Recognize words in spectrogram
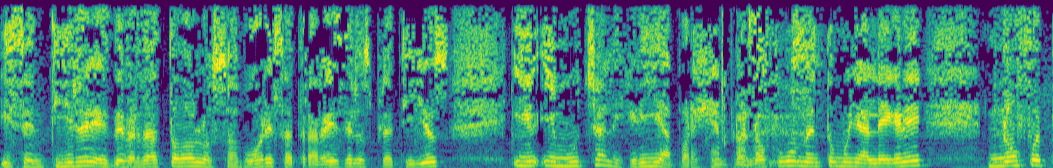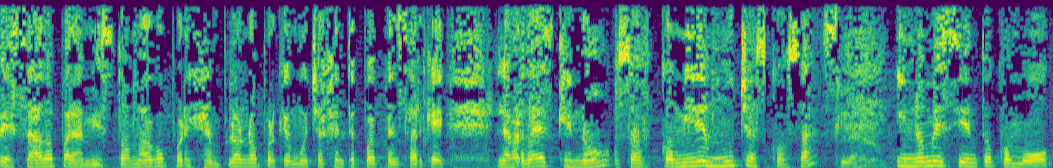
y sentir eh, de verdad todos los sabores a través de los platillos y, y mucha alegría, por ejemplo, ¿no? Fue un momento muy alegre, no fue pesado para mi estómago, por ejemplo, ¿no? Porque mucha gente puede pensar que la verdad es que no, o sea, comí de muchas cosas Claro. y no me siento como,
